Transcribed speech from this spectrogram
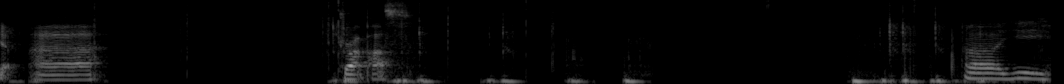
Yep. Uh, draw pass. Uh, ye.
